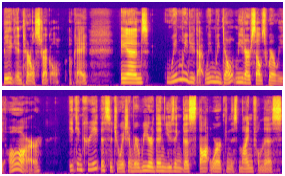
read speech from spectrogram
big internal struggle, okay? And when we do that, when we don't meet ourselves where we are, it can create this situation where we are then using this thought work and this mindfulness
